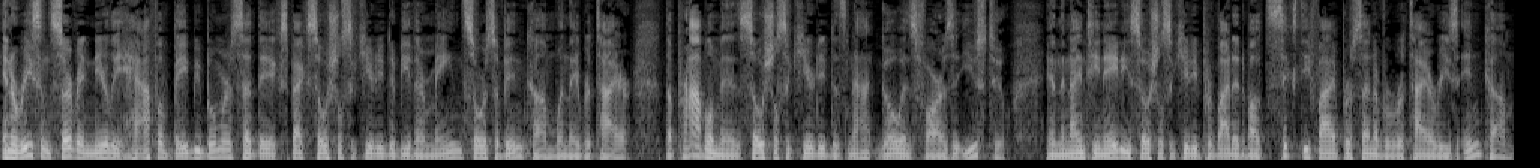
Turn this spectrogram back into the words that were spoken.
In a recent survey, nearly half of baby boomers said they expect Social Security to be their main source of income when they retire. The problem is Social Security does not go as far as it used to. In the 1980s, Social Security provided about 65% of a retiree's income.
